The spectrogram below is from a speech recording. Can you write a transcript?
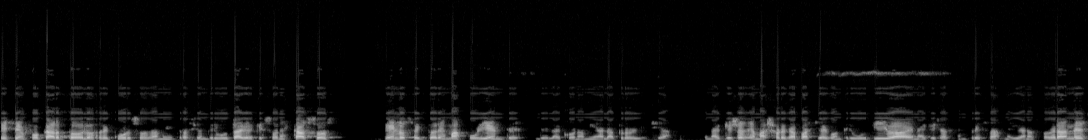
es enfocar todos los recursos de administración tributaria, que son escasos, en los sectores más pudientes de la economía de la provincia, en aquellos de mayor capacidad contributiva, en aquellas empresas medianas o grandes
